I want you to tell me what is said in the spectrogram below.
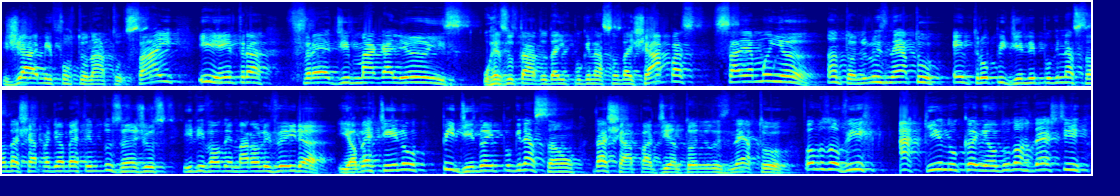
Jaime Fortunato sai e entra Fred Magalhães. O resultado da impugnação das chapas sai amanhã. Antônio Luiz Neto entrou pedindo impugnação da chapa de Albertino dos Anjos e de Valdemar Oliveira. E Albertino pedindo a impugnação da chapa de Antônio Luiz Neto. Vamos ouvir aqui no Canhão do Nordeste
